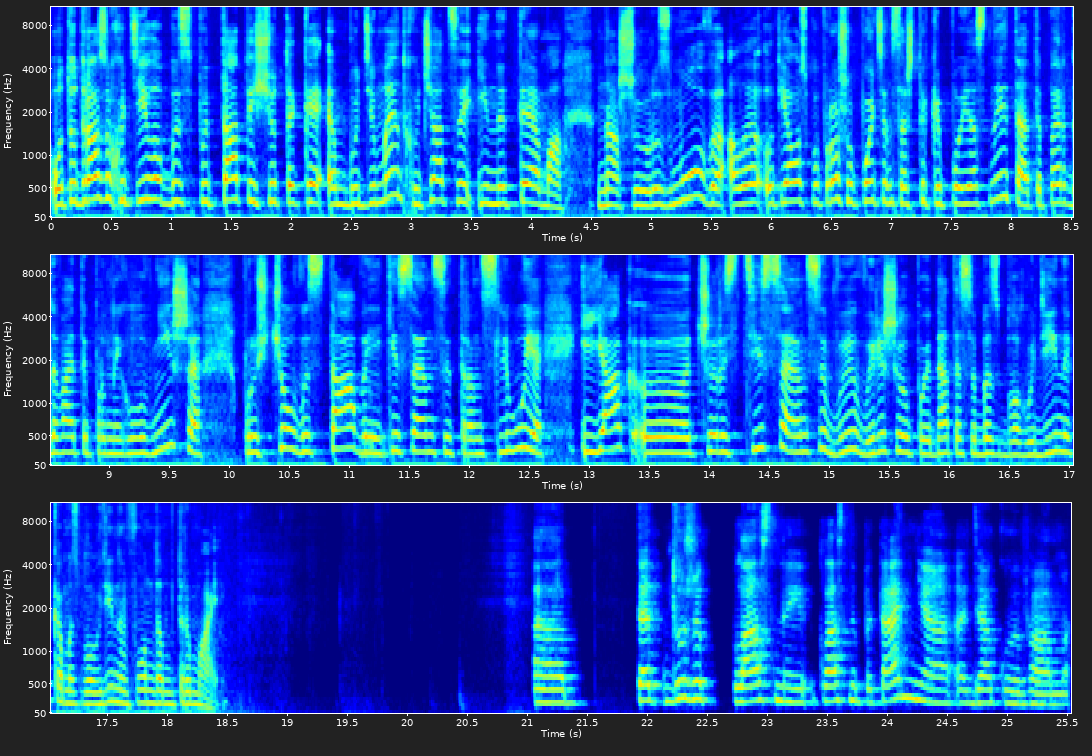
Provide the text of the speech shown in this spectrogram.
От одразу хотіла би спитати, що таке ембодімент, хоча це і не тема нашої розмови. Але от я вас попрошу потім все ж таки пояснити. А тепер давайте про найголовніше, про що вистава, які сенси транслює, і як е, через ці сенси ви вирішили поєднати себе з благодійниками, з благодійним фондом Тримай. Е, Це дуже класний, класне питання. Дякую вам.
